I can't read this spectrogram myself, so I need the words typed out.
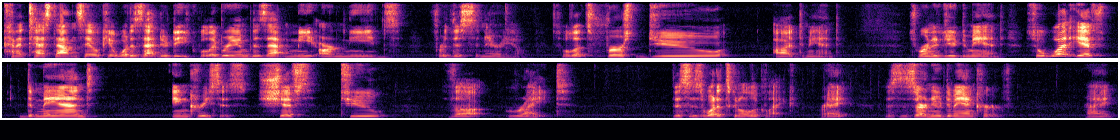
kind of test out and say, okay, what does that do to equilibrium? Does that meet our needs for this scenario? So let's first do uh, demand. So we're going to do demand. So what if demand increases, shifts to the right? This is what it's going to look like, right? This is our new demand curve, right?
